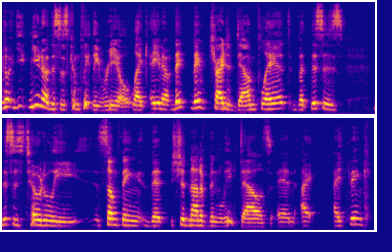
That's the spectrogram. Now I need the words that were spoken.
you, you know this is completely real. Like you know they they've tried to downplay it, but this is this is totally something that should not have been leaked out. And I I think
